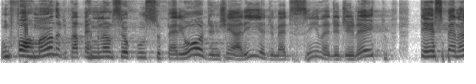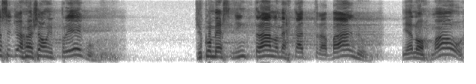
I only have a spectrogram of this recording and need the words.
Um formando que está terminando seu curso superior de engenharia, de medicina, de direito, tem esperança de arranjar um emprego, de começar de entrar no mercado de trabalho, e é normal,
